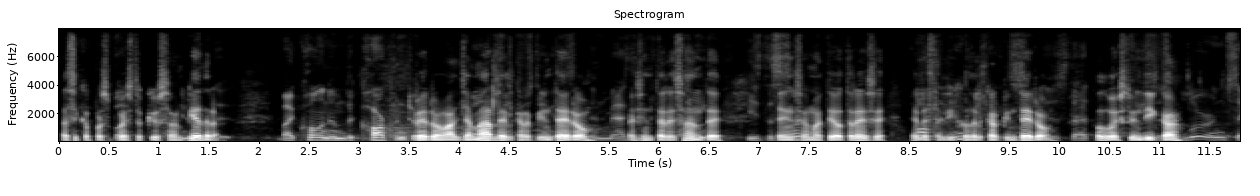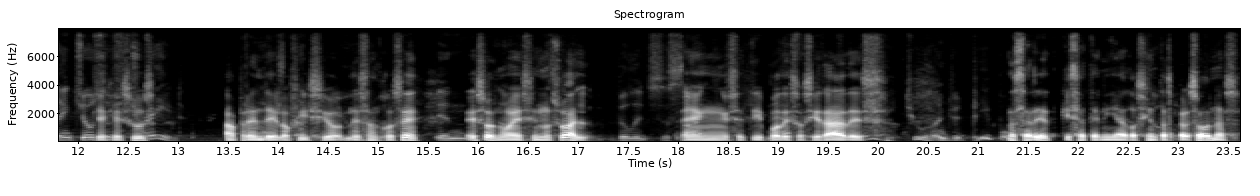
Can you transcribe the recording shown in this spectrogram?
así que por supuesto que usan piedra. Pero al llamarle el carpintero, es interesante, en San Mateo 13, él es el hijo del carpintero. Todo esto indica que Jesús aprende el oficio de San José. Eso no es inusual en ese tipo de sociedades. Nazaret quizá tenía 200 personas,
